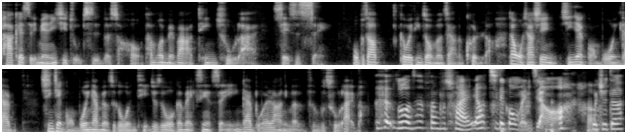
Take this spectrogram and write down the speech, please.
podcast 里面一起主持的时候，他们会没办法听出来谁是谁。我不知道各位听众有没有这样的困扰，但我相信新建广播应该新建广播应该没有这个问题，就是我跟 Maxine 的声音应该不会让你们分不出来吧？如果真的分不出来，要记得跟我们讲哦。我觉得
